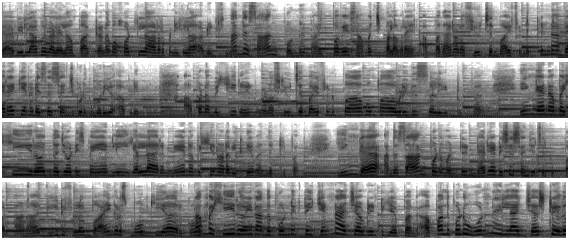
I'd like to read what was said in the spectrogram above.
தேவையில்லாமல் வேலையெல்லாம் பார்க்குறேன் நம்ம ஹோட்டலில் ஆர்டர் பண்ணிக்கலாம் அப்படின்னு சொல்லி. அந்த சாங் பொண்ணு நான் இப்போவே சமைச்சு பழகுறேன். அப்போ தான் என்னோடய ஃபியூச்சர் பாய் ஃப்ரெண்டுக்கு நான் வெரைட்டியான டிஷ்ஷை செஞ்சு கொடுக்க முடியும் அப்படின்னு அப்போ நம்ம ஹீரோயின் உன்னோட ஃபியூச்சர் பாய் ஃப்ரெண்ட் பாவம் பா அப்படின்னு சொல்லிக்கிட்டு இருப்பாங்க. இங்கே நம்ம ஹீரோ இந்த ஜோட்டிஸ் பையன் லீ எல்லாருமே நம்ம ஹீரோட வீட்டுக்கே வந்துட்டு இருப்பாங்க. இங்கே அந்த சாங் பொண்ணு வந்துட்டு நிறைய டிஷ்ஷஸ் செஞ்சு வச்சிருக்கு. பட் ஆனால் வீடு ஃபுல்லாக பயங்கர ஸ்மோக்கியாக இருக்கும். நம்ம ஹீரோயின் அந்த பொண்ணு பொண்ணுக்கிட்ட என்ன ஆச்சு அப்படின்ட்டு கேட்பாங்க. அப்போ அந்த பொண்ணு ஒன்றும் இல்லை ஜஸ்ட் ஏதோ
